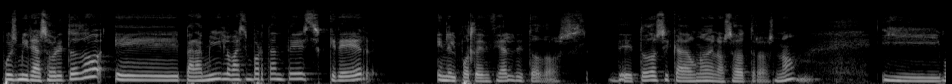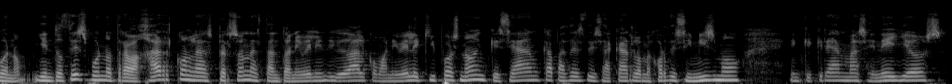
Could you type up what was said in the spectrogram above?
pues mira, sobre todo, eh, para mí lo más importante es creer en el potencial de todos, de todos y cada uno de nosotros, ¿no? Mm. Y bueno, y entonces, bueno, trabajar con las personas, tanto a nivel individual como a nivel equipos, ¿no? En que sean capaces de sacar lo mejor de sí mismo, en que crean más en ellos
